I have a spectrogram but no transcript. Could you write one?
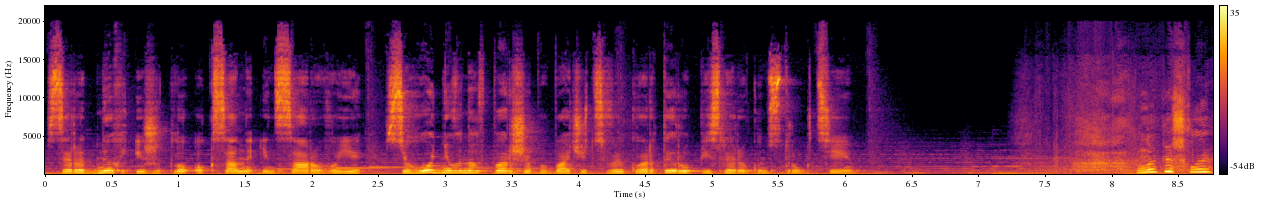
серед них і житло Оксани Інсарової. Сьогодні вона вперше побачить свою квартиру після реконструкції. Ну, пішли.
